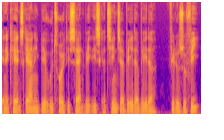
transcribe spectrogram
Denne kendskærning bliver udtrykt i sand vedisk Achinja Beda Beda filosofi,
